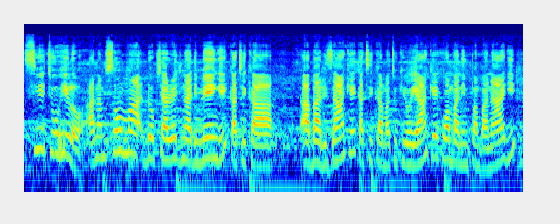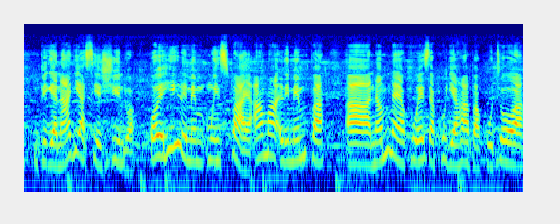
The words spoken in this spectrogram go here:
si tu hilo, anamsoma Dr. Reginald Mengi katika habari zake katika matukio yake kwamba ni mpambanaji, mpiganaji asiyeshindwa. Kwa hiyo hii limemuinspire ama limempa uh, namna ya kuweza kuja hapa kutoa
